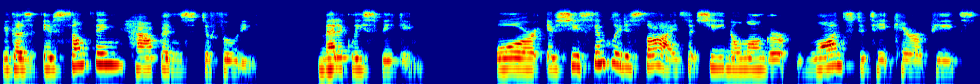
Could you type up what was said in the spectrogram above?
Because if something happens to Foodie, medically speaking. Or if she simply decides that she no longer wants to take care of Peetz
